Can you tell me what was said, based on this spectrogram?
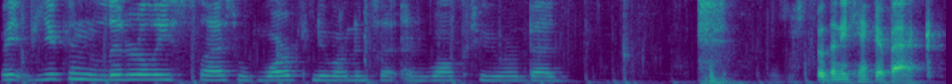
Wait, you can literally slash warp New Odin set and walk to your bed. but then he can't get back.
